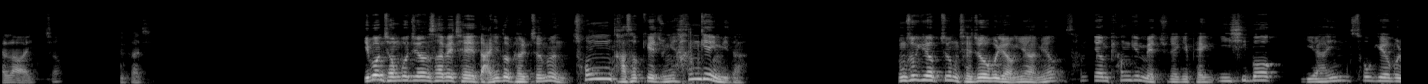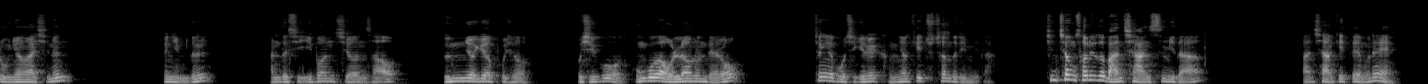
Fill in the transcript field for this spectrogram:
잘 나와 있죠. 여기까지. 이번 정부 지원 사업의 제 난이도 별점은 총 5개 중에 1개입니다. 중소기업 중 제조업을 영위하며 3년 평균 매출액이 120억 이하인 소기업을 운영하시는 대표님들 반드시 이번 지원 사업 눈여겨 보셔 보시고 공고가 올라오는 대로 신청해 보시기를 강력히 추천드립니다. 신청 서류도 많지 않습니다. 많지 않기 때문에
